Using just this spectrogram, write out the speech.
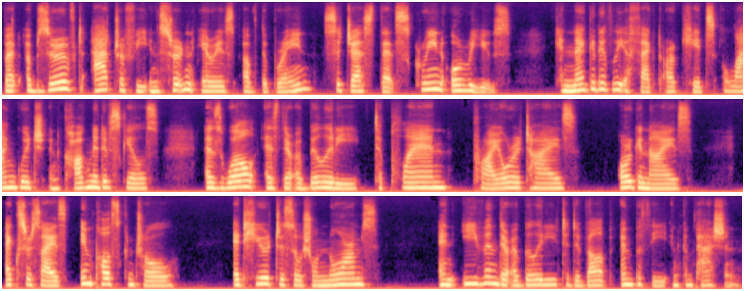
But observed atrophy in certain areas of the brain suggests that screen overuse can negatively affect our kids' language and cognitive skills, as well as their ability to plan, prioritize, organize, exercise impulse control, adhere to social norms, and even their ability to develop empathy and compassion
